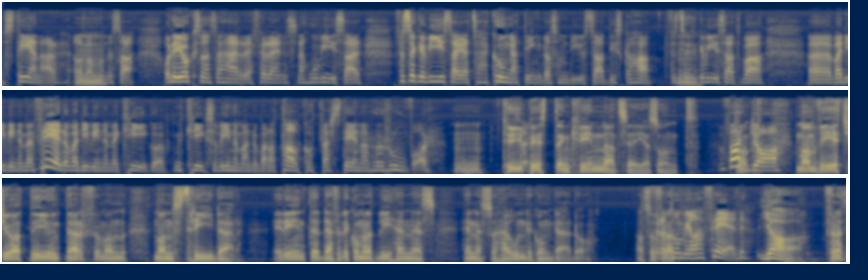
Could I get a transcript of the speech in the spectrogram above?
och stenar, eller vad hon nu sa. Och det är också en sån här referens när hon visar, försöker visa i ett så här kungating då som de ju sa att de ska ha, försöker Mm. visa att vad, eh, vad de vinner med fred och vad de vinner med krig. Och med krig så vinner man då bara tallkottar, stenar och rovor. Mm. Typiskt en kvinna att säga sånt. Vadå? Man vet ju att det är ju inte därför man, man strider. Är det inte därför det kommer att bli hennes, hennes så här undergång där då? Alltså För att hon vill ha fred? Ja, för att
